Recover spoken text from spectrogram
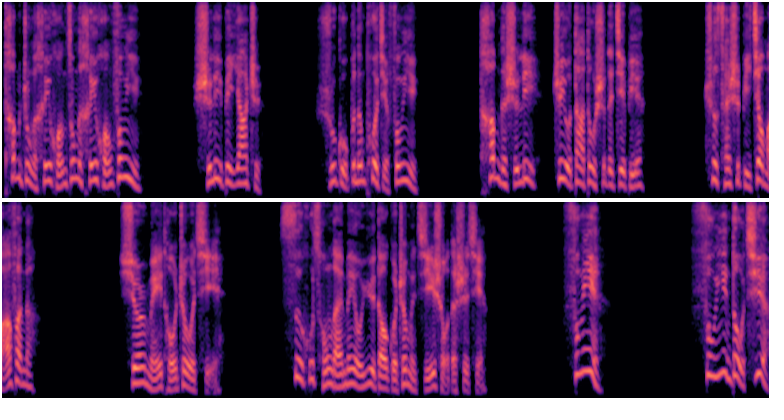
他们中了黑皇宗的黑黄封印。实力被压制，如果不能破解封印，他们的实力只有大斗师的界别，这才是比较麻烦的。薰儿眉头皱起，似乎从来没有遇到过这么棘手的事情。封印，封印斗气，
